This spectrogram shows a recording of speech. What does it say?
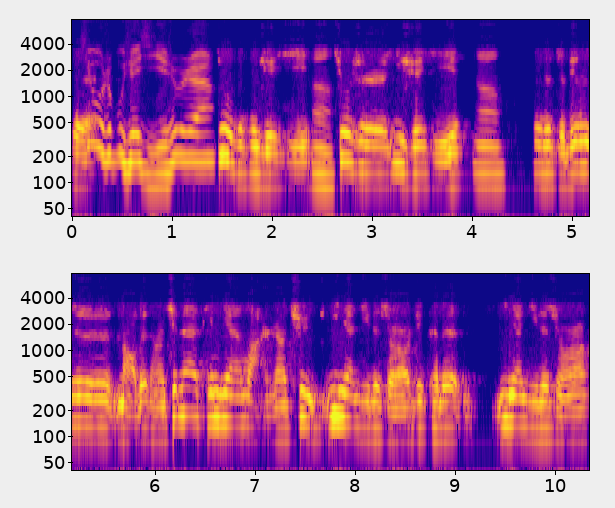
就是不学习，是不是？就是不学习，嗯，就是一学习，嗯，就是指定是脑袋疼。现在天天晚上去一年级的时候就开始，一年级的时候。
